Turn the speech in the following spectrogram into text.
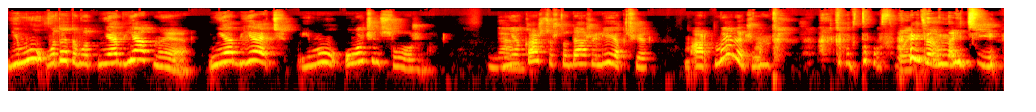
ему вот это вот необъятное не объять ему очень сложно. Да. Мне кажется, что даже легче арт-менеджмент как-то найти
